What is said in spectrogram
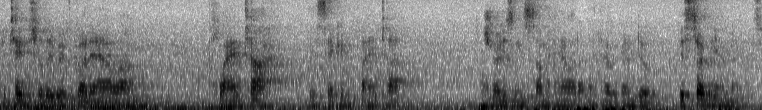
potentially we've got our um, planter, the second planter, chosen somehow. I don't know how we're going to do it. There's so many unknowns.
